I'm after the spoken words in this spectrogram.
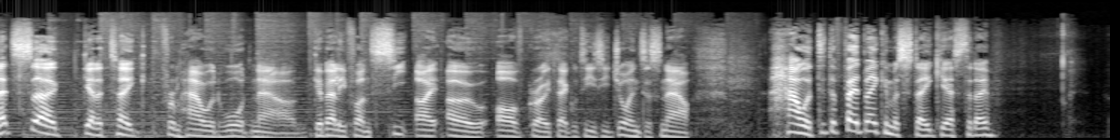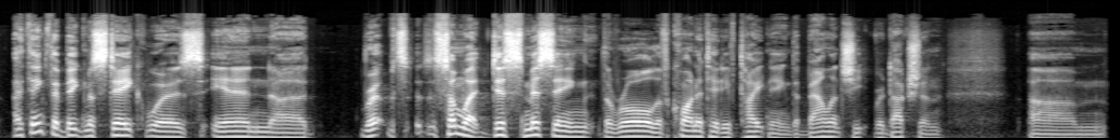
Let's uh, get a take from Howard Ward now, Gabelli Fund CIO of Growth Equities. He joins us now. Howard, did the Fed make a mistake yesterday? I think the big mistake was in uh, re- somewhat dismissing the role of quantitative tightening, the balance sheet reduction. Um,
